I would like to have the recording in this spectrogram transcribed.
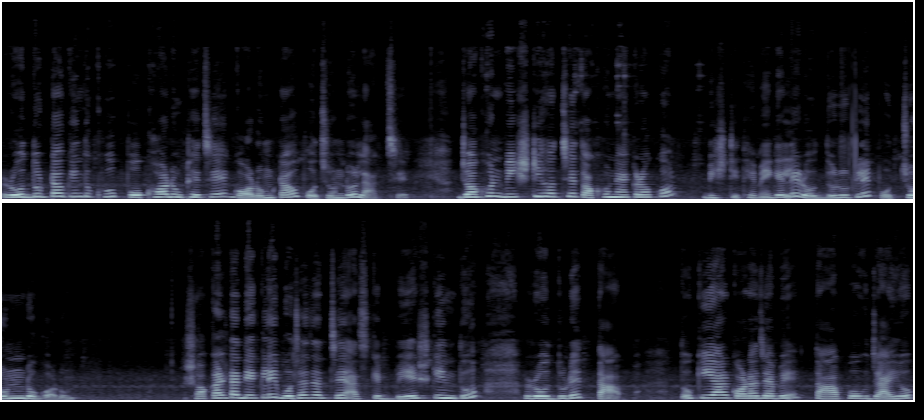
রোদ্দুরটাও কিন্তু খুব পোখর উঠেছে, গরমটাও প্রচণ্ড লাগছে। যখন বৃষ্টি হচ্ছে তখন একরকম, বৃষ্টি থেমে গেলে রোদ্দুর উঠলে প্রচণ্ড গরম। সকালটা দেখলেই বোঝা যাচ্ছে আজকে বেশ কিন্তু রোদ্দুরের তাপ। তো কি আর করা যাবে? তাপ হোক, যাই হোক,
